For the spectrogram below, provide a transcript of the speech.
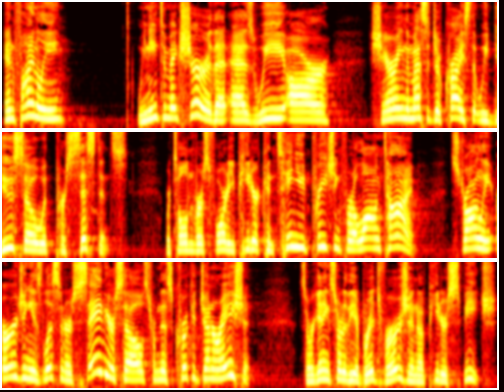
And finally, we need to make sure that as we are sharing the message of Christ, that we do so with persistence. We're told in verse 40 Peter continued preaching for a long time strongly urging his listeners, save yourselves from this crooked generation. So we're getting sort of the abridged version of Peter's speech.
